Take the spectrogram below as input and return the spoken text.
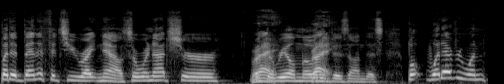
but it benefits you right now, so we're not sure what the real motive right. is on this. But what everyone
